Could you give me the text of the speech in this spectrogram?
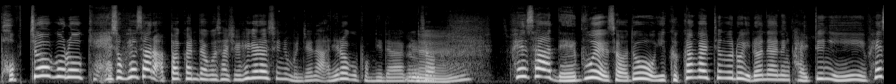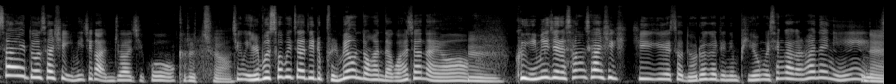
법적으로 계속 회사를 압박한다고 사실 해결할 수 있는 문제는 아니라고 봅니다. 그래서 네. 회사 내부에서도 이 극한 갈등으로 일어나는 갈등이 회사에도 사실 이미지가 안 좋아지고 그렇죠. 지금 일부 소비자들이 불매 운동한다고 하잖아요. 음. 그 이미지를 상쇄시키기 위해서 노력을 드는 비용을 생각을 하느니 네.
